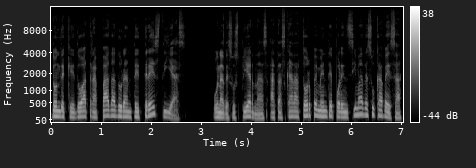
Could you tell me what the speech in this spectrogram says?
donde quedó atrapada durante tres días. Una de sus piernas, atascada torpemente por encima de su cabeza,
